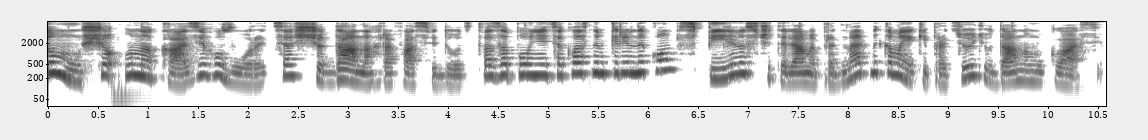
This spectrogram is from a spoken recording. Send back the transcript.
тому що у наказі говориться, що дана графа свідоцтва заповнюється класним керівником спільно з вчителями-предметниками, які працюють в даному класі.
